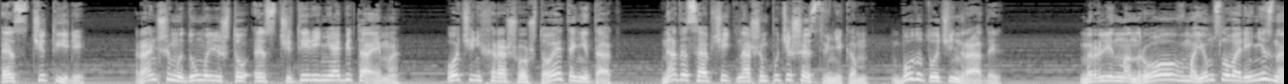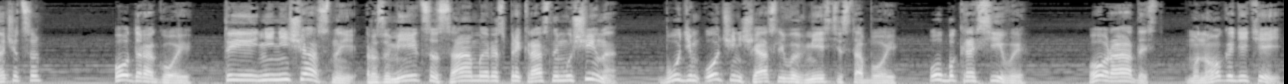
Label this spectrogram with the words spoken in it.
С4. Раньше мы думали, что С4 необитаема, очень хорошо, что это не так. Надо сообщить нашим путешественникам, будут очень рады. Мерлин Монро в моем словаре не значится. О, дорогой, ты не несчастный, разумеется, самый распрекрасный мужчина. Будем очень счастливы вместе с тобой. Оба красивы. О, радость, много детей,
